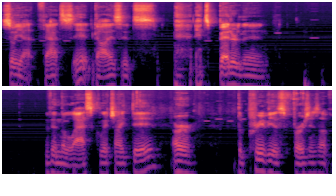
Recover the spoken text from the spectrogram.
So yeah, that's it guys. It's it's better than than the last glitch I did or the previous versions of,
